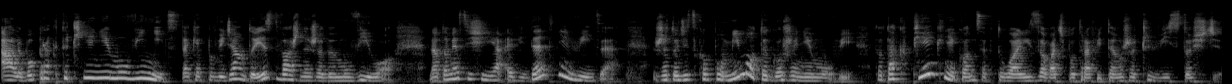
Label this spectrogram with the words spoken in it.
albo praktycznie nie mówi nic. Tak jak powiedziałam, to jest ważne, żeby mówiło. Natomiast jeśli ja ewidentnie widzę, że to dziecko pomimo tego, że nie mówi, to tak pięknie konceptualizować potrafi tę rzeczywistość yy,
